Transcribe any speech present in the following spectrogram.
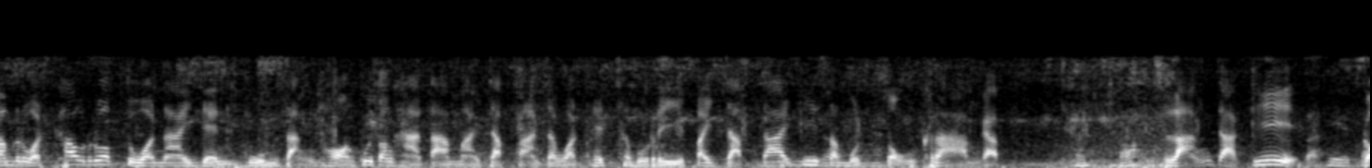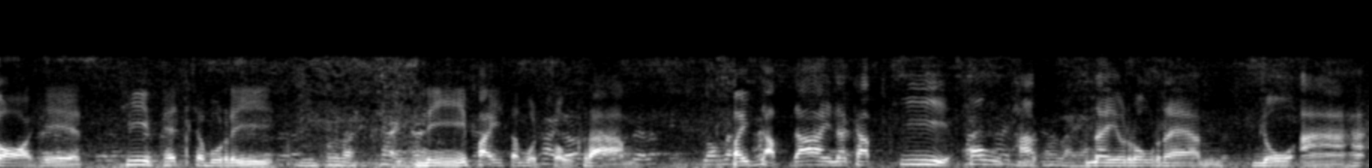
ตำรวจเข้ารวบตัวนายเด่นภูมิสังทองผู้ต้องหาตามหมายจับศาลจังหวัดเพชรบุรี ไปจับได้ที่สมุทรสงครามครับ หลังจากที่ก่อเหตุที่เพชรบุรี หนีไปสมุทรสงคราม ไปจับได้นะครับที่ห้องพักในโรงแรมโนอาฮะ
